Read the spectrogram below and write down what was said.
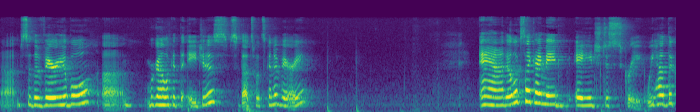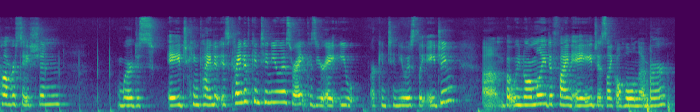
Um, so the variable, um, we're going to look at the ages, so that's what's going to vary. And it looks like I made age discrete. We had the conversation where dis age can kind of is kind of continuous, right? Because you're you are continuously aging, um, but we normally define age as like a whole number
